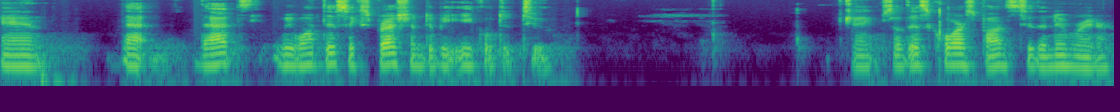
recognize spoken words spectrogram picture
and that that we want this expression to be equal to 2 Okay, so this corresponds to the numerator.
